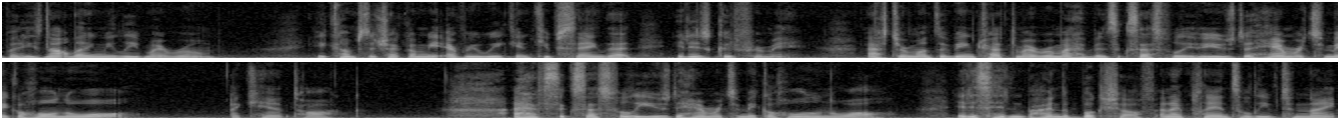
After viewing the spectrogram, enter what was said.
but he's not letting me leave my room. He comes to check on me every week and keeps saying that it is good for me. After a month of being trapped in my room, I have been successfully used a hammer to make a hole in the wall. I can't talk. I have successfully used a hammer to make a hole in the wall. It is hidden behind the bookshelf, and I plan to leave tonight.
